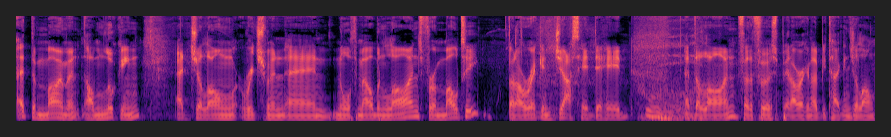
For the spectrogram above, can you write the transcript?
at the moment, I'm looking at Geelong, Richmond, and North Melbourne lines for a multi. But I reckon just head to head at the line for the first bet, I reckon I'd be taking Geelong.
